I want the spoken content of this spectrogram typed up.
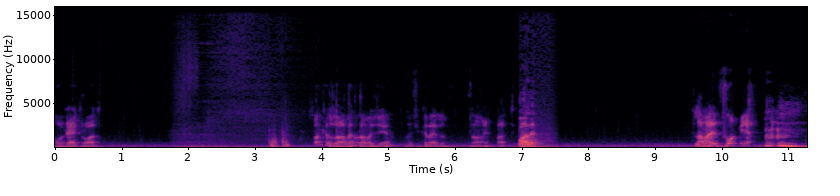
Ok, trovato. So anche usarla una magia? Non ci credo. No, infatti. Quale? La ma- fulmine!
